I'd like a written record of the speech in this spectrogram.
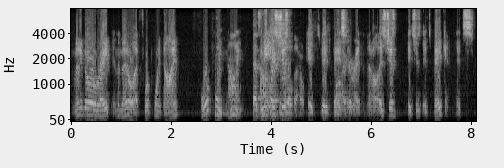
I'm gonna go right in the middle at four point nine. Four point nine. That's I mean, not it's just- middle, though. It's, it's basically Liar. right in the middle. It's just it's just it's bacon. It's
